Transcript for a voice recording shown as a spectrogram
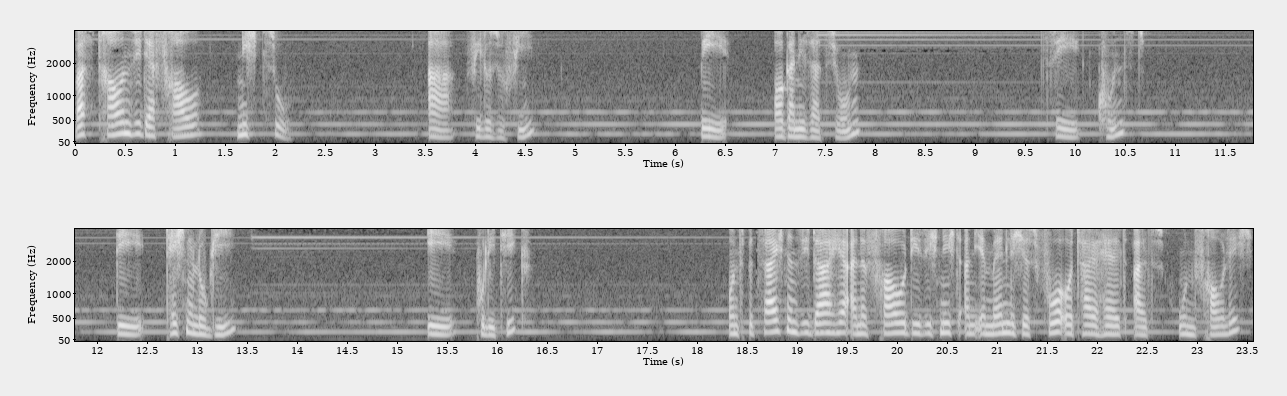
Was trauen Sie der Frau nicht zu? A. Philosophie. B. Organisation. C. Kunst. D. Technologie. E. Politik. Und bezeichnen Sie daher eine Frau, die sich nicht an ihr männliches Vorurteil hält, als unfraulich?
